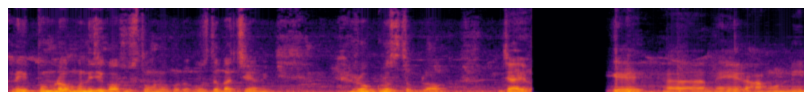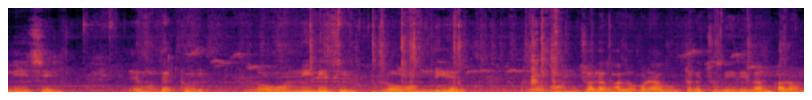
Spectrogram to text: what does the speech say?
খালি, তোমরাও নিজেকে অসুস্থ মনে করো, বুঝতে পারছি আমি। রোগগ্রস্ত ব্লগ যাই হোক। মেয়ের আঙুর নিয়ে নিয়েছি। এর মধ্যে একটু লবণ নিয়ে নিয়েছি। লবণ দিয়ে, লবণ জলে ভালো করে আঙুরটাকে চুবিয়ে দিলাম। কারণ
